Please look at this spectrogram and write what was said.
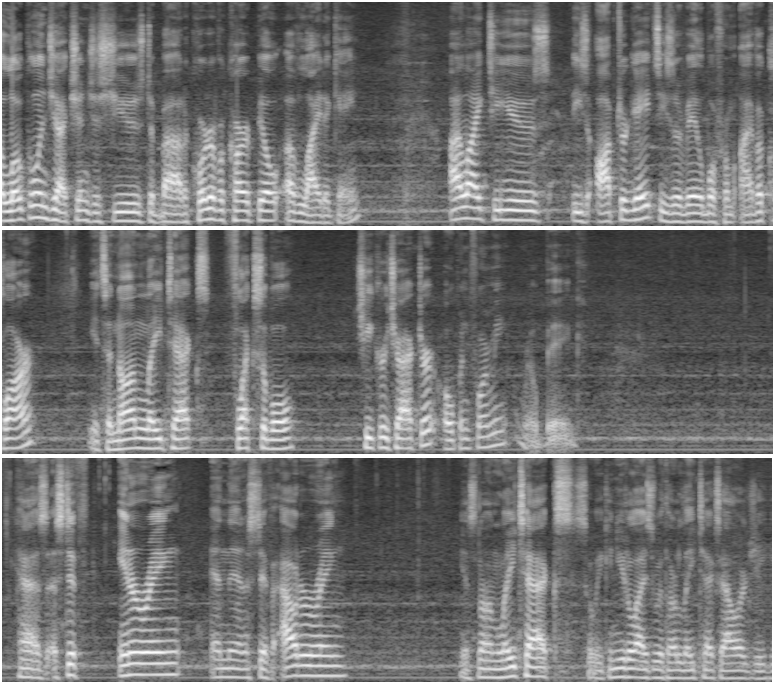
a local injection, just used about a quarter of a carpule of lidocaine. I like to use these OptraGates. These are available from Ivoclar. It's a non-latex, flexible cheek retractor. Open for me, real big. Has a stiff inner ring and then a stiff outer ring. It's non-latex, so we can utilize it with our latex allergy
